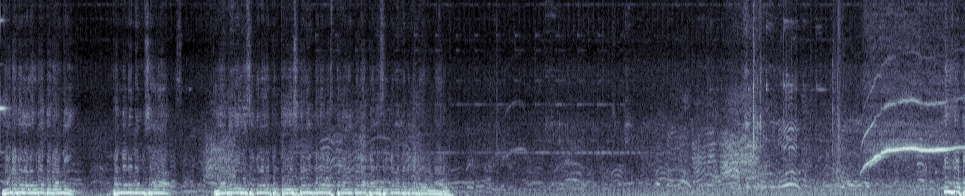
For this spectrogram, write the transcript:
మూడు వేల అడుగుల దూరాన్ని పన్నెండు నిమిషాల యాభై ఐదు సెకండ్లు పూర్తి చేసుకొని మూడవ స్థానానికి కూడా పది సెకండ్ల వెనుకబడి ఉన్నారు ఈ జత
